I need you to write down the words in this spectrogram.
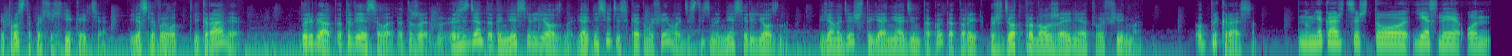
и просто похихикайте. Если вы вот играли, ну, ребят, это весело. Это же... Резидент это несерьезно. И отнеситесь к этому фильму действительно несерьезно. И я надеюсь, что я не один такой, который ждет продолжения этого фильма. Он прекрасен. Ну, мне кажется, что если он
